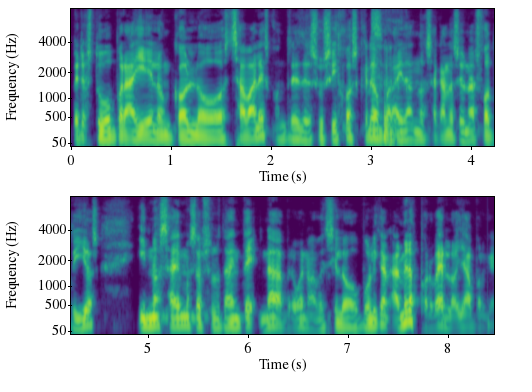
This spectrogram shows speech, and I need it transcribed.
pero estuvo por ahí Elon con los chavales, con tres de sus hijos, creo, Sí. por ahí dando, sacándose unas fotillos, y no sabemos absolutamente nada, pero bueno, a ver si lo publican, al menos por verlo ya, porque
